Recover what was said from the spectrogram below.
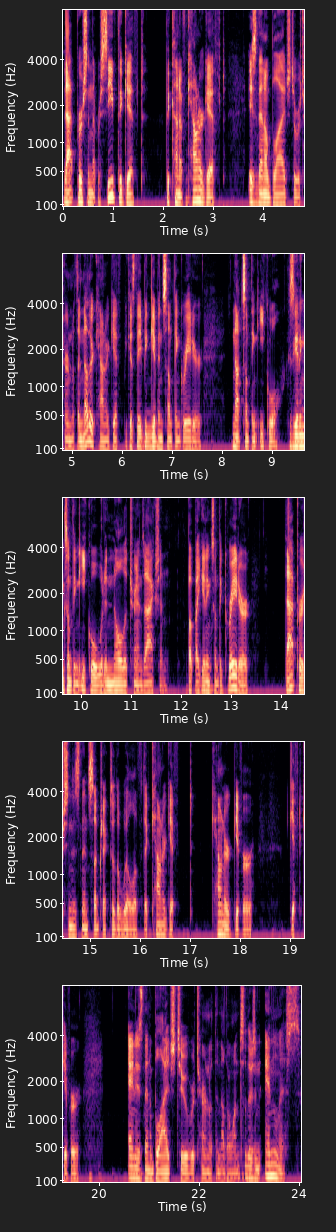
that person that received the gift, the kind of counter gift, is then obliged to return with another counter gift because they've been given something greater not something equal, because getting something equal would annul the transaction. But by getting something greater, that person is then subject to the will of the counter gift, counter giver, gift giver, and is then obliged to return with another one. So there's an endless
